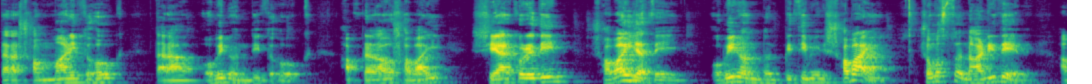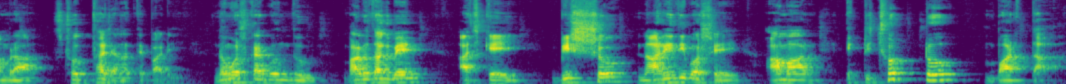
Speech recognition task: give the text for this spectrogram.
তারা সম্মানিত হোক, তারা অভিনন্দিত হোক। আপনারাও সবাই শেয়ার করে দিন, সবাই যাতে অভিনন্দন পৃথিবীর সবাই, সমস্ত নারীদের আমরা শ্রদ্ধা জানাতে পারি। নমস্কার বন্ধু ভালো থাকবেন। আজকে বিশ্ব নারী দিবসে আমার একটি ছোট্ট বার্তা।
